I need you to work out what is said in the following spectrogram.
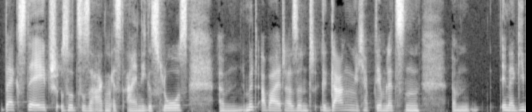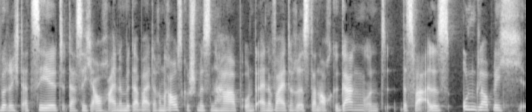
backstage sozusagen ist einiges los. Ähm, Mitarbeiter sind gegangen. Ich habe dir im letzten ähm, Energiebericht erzählt, dass ich auch eine Mitarbeiterin rausgeschmissen habe und eine weitere ist dann auch gegangen und das war alles unglaublich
